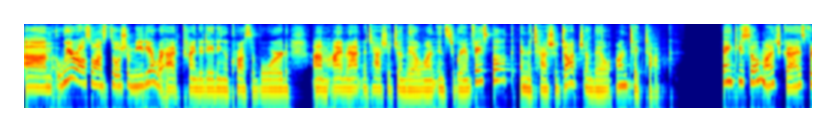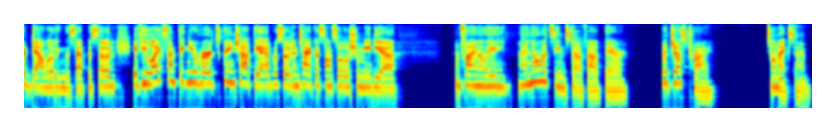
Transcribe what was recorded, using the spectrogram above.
Um, we're also on social media. We're at Kinda Dating across the board. Um, I'm at Natasha Chandel on Instagram, Facebook, and Natasha.Chandel on TikTok. Thank you so much, guys, for downloading this episode. If you like something you heard, screenshot the episode and tag us on social media. And finally, I know it seems tough out there, but just try. Till next time.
